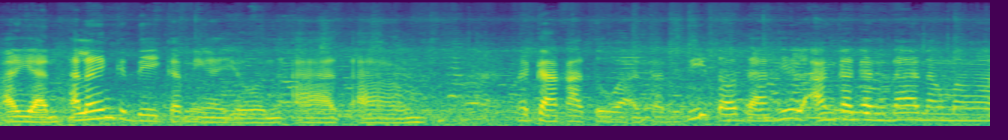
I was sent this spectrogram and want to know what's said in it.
Ayan, palengke day kami ngayon at um, nagkakatuwaan kami dito dahil ang gaganda ng mga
